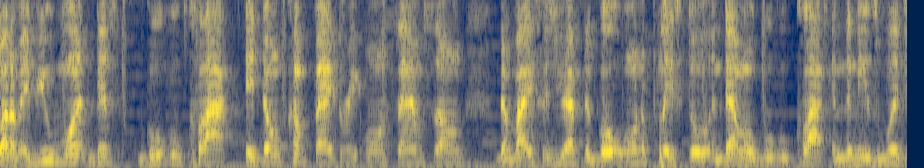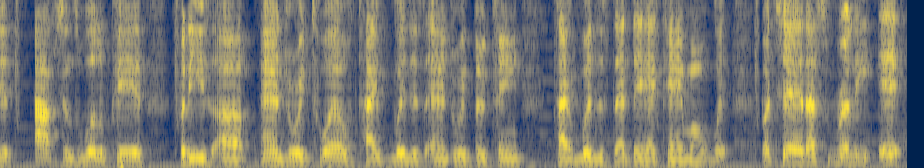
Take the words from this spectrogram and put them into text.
but um if you want this Google clock it don't come factory on Samsung devices you have to go on the Play Store and download Google Clock and then these widget options will appear for these uh Android 12 type widgets Android 13 type widgets that they had came out with. But yeah, that's really it.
